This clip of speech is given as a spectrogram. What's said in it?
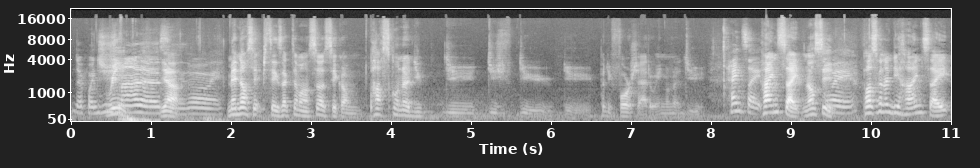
d'un point de Oui, jugement, là, c'est- yeah. ouais, ouais. mais non c'est exactement ça c'est comme parce qu'on a du du du du, du pas du foreshadowing on a du Hindsight. hindsight non c'est Ouais. parce qu'on a du hindsight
